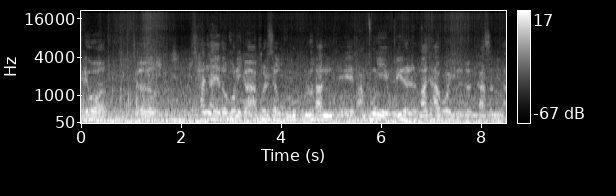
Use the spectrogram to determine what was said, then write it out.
그리고 저 산야에도 보니까 벌써 울긋불긋한 예, 단풍이 우리를 맞이하고 있는 것 같습니다.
